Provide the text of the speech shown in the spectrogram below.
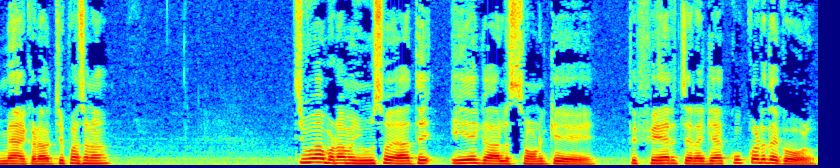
ਮੈਂ ਕਿਹੜਾ ਉੱਚ ਫਸਣਾ? ਚੂਹਾ ਬੜਾ ਮਾਯੂਸ ਹੋਇਆ ਤੇ ਇਹ ਗੱਲ ਸੁਣ ਕੇ ਤੇ ਫੇਰ ਚਲਾ ਗਿਆ ਕੁੱਕੜ ਦੇ ਕੋਲ।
